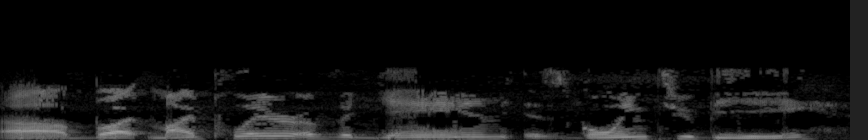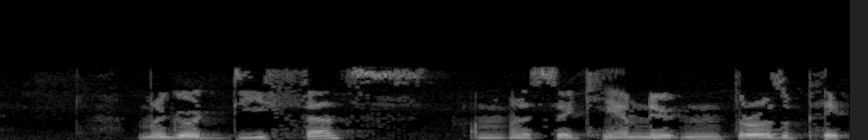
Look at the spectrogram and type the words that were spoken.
Uh, but my player of the game is going to be. I'm going to go defense. I'm going to say Cam Newton throws a pick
